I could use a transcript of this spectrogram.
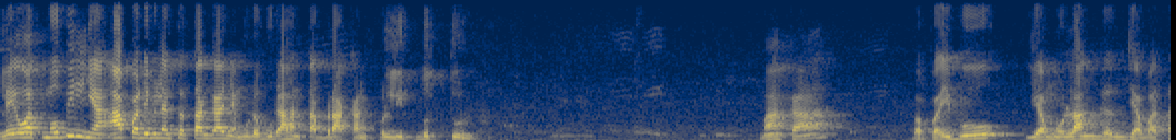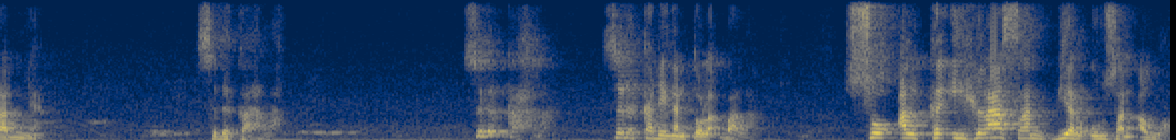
Lewat mobilnya, apa dia bilang tetangganya? Mudah-mudahan tabrakan, pelit betul. Maka, Bapak Ibu yang mau langgeng jabatannya, sedekahlah. Sedekahlah. Sedekah dengan tolak bala. Soal keikhlasan, biar urusan Allah.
